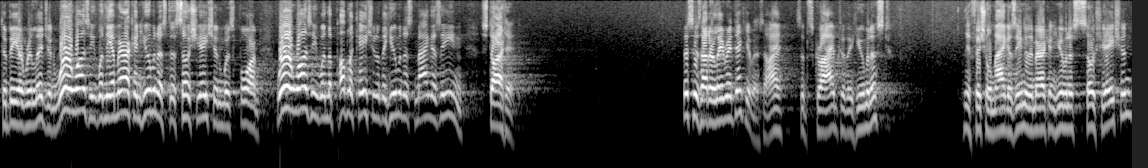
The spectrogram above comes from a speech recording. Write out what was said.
to be a religion? Where was he when the American Humanist Association was formed? Where was he when the publication of the Humanist magazine started? This is utterly ridiculous. I subscribe to the Humanist, the official magazine of the American Humanist Association,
